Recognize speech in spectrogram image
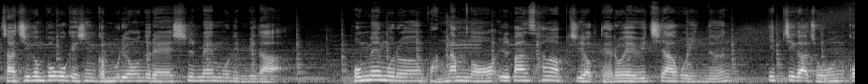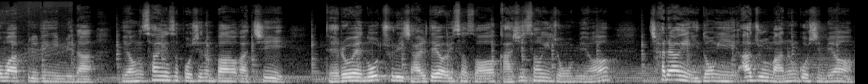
자, 지금 보고 계신 건물이 오늘의 실매물입니다. 본매물은 광남로 일반 상업지역 대로에 위치하고 있는 입지가 좋은 꼬마 빌딩입니다. 영상에서 보시는 바와 같이 대로에 노출이 잘 되어 있어서 가시성이 좋으며 차량의 이동이 아주 많은 곳이며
